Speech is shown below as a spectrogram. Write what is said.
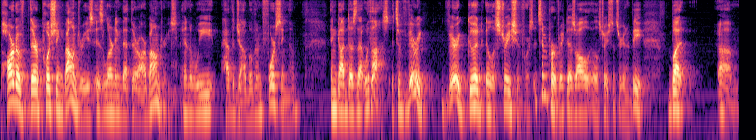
Part of their pushing boundaries is learning that there are boundaries and that we have the job of enforcing them. And god does that with us. It's a very very good illustration for us. It's imperfect as all illustrations are going to be but um,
